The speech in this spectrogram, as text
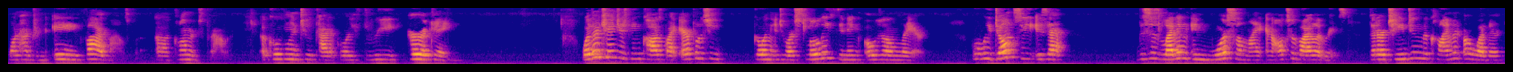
185 miles per, uh, kilometers per hour, equivalent to a Category 3 hurricane. Weather change is being caused by air pollution going into our slowly thinning ozone layer. What we don't see is that this is letting in more sunlight and ultraviolet rays that are changing the climate or weather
